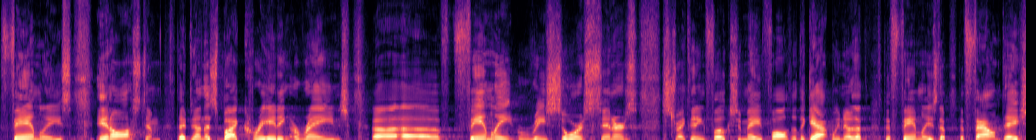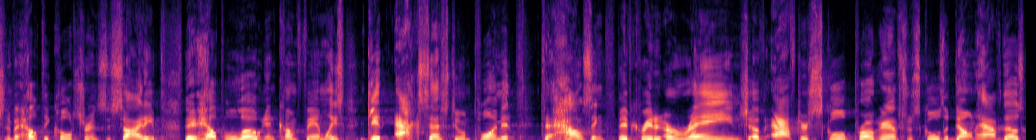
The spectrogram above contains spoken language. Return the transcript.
families in Austin. They've done this by creating a range uh, of family resource centers, strengthening folks who may fall through the gap. We know that the family is the, the foundation of a healthy culture and society. They help low income families get access to employment to housing. They've created a range of after school programs for schools that don't have those.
